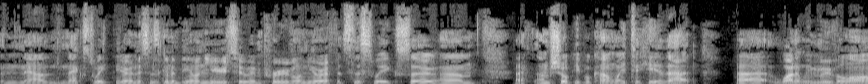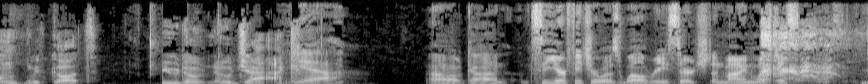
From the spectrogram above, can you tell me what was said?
and now next week the onus is going to be on you to improve on your efforts this week. So um, I, I'm sure people can't wait to hear that. Uh, why don't we move along? We've got you don't know Jack. yeah. Oh God! See, your feature was well researched, and mine was just This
